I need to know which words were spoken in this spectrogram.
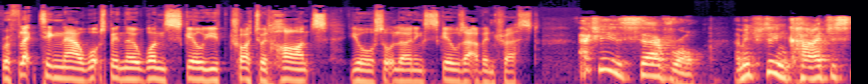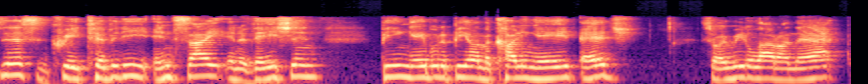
reflecting now, what's been the one skill you've tried to enhance your sort of learning skills out of interest? Actually, there's several. I'm interested in consciousness and creativity, insight, innovation, being able to be on the cutting edge. So I read a lot on that,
